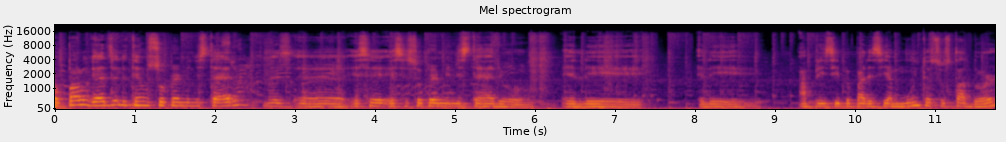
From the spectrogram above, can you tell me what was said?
O Paulo Guedes ele tem um super ministério, mas é, esse, esse super ministério ele, ele a princípio parecia muito assustador,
